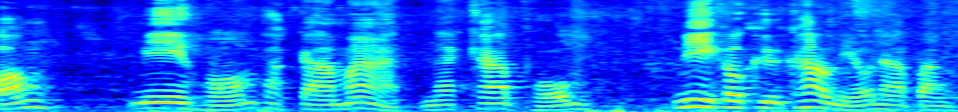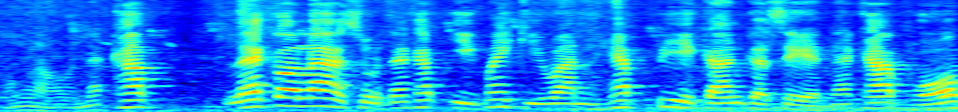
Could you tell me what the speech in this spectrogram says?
22 มีหอมผักกามาศนะครับผม นี่ก็คือข้าวเหนียวนาปังของเรานะครับ และก็ล่าสุดนะครับ อีกไม่กี่วันแฮปปี้การเกษตรนะครับผม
